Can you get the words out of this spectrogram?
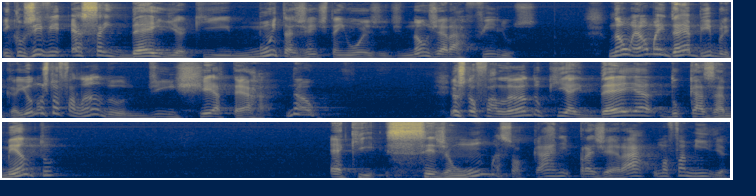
Inclusive, essa ideia que muita gente tem hoje de não gerar filhos, não é uma ideia bíblica. E eu não estou falando de encher a terra, não. Eu estou falando que a ideia do casamento é que sejam uma só carne para gerar uma família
